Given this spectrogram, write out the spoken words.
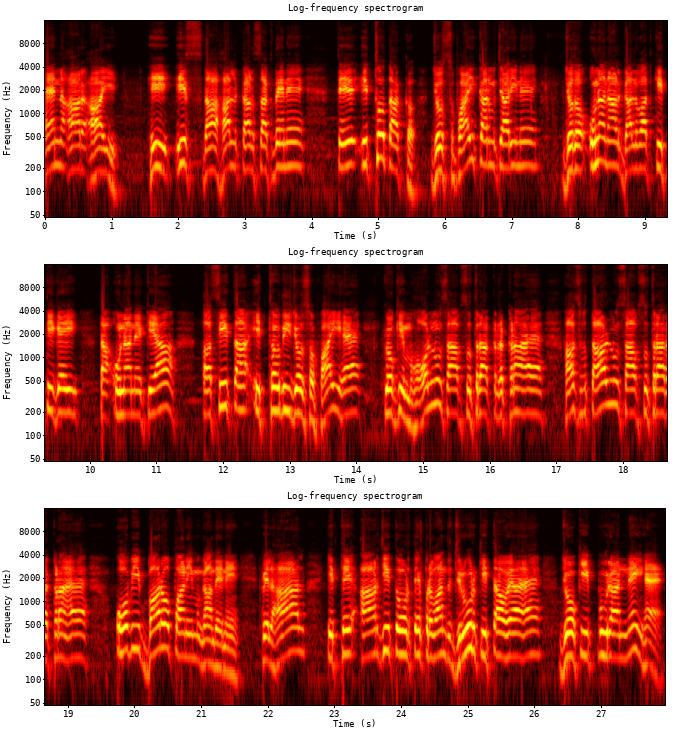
ਐਨ ਆਰ ਆਈ ਹੀ ਇਸ ਦਾ ਹੱਲ ਕਰ ਸਕਦੇ ਨੇ ਤੇ ਇੱਥੋਂ ਤੱਕ ਜੋ ਸਫ਼ਾਈ ਕਰਮਚਾਰੀ ਨੇ ਜਦੋਂ ਉਹਨਾਂ ਨਾਲ ਗੱਲਬਾਤ ਕੀਤੀ ਗਈ ਤਾਂ ਉਹਨਾਂ ਨੇ ਕਿਹਾ, ਅਸੀਂ ਤਾਂ ਇੱਥੋਂ ਦੀ ਜੋ ਸਫ਼ਾਈ ਹੈ ਕਿਉਂਕਿ ਮਾਹੌਲ ਨੂੰ ਸਾਫ਼ ਸੁਥਰਾ ਰੱਖਣਾ ਹੈ, ਹਸਪਤਾਲ ਨੂੰ ਸਾਫ਼ ਸੁਥਰਾ ਰੱਖਣਾ ਹੈ, ਉਹ ਵੀ ਬਾਹਰੋਂ ਪਾਣੀ ਮੰਗਾਉਂਦੇ ਨੇ। ਫਿਲਹਾਲ ਇੱਥੇ ਆਰਜੀ ਤੌਰ ਤੇ ਪ੍ਰਬੰਧ ਜ਼ਰੂਰ ਕੀਤਾ ਹੋਇਆ ਹੈ, ਜੋ ਕਿ ਪੂਰਾ ਨਹੀਂ ਹੈ।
